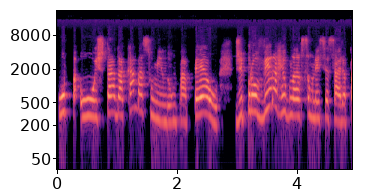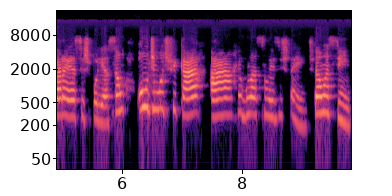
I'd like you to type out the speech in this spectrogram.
o, o Estado acaba assumindo um papel de prover a regulação necessária para essa expoliação ou de modificar a regulação existente. Então, assim,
